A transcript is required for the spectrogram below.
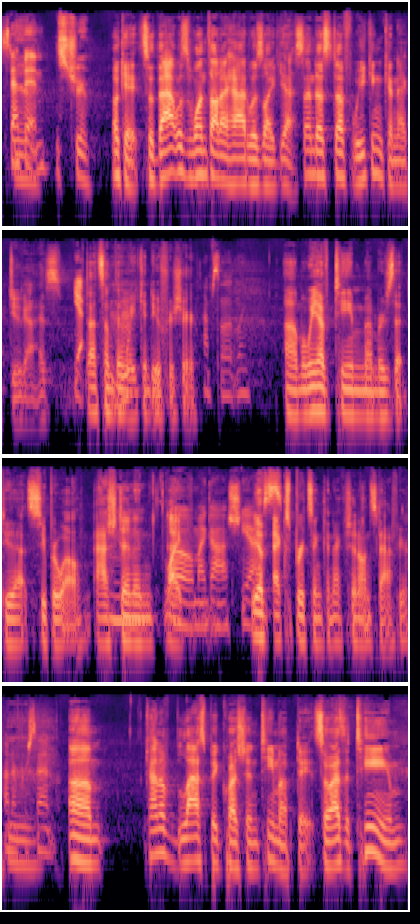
Step Yeah, in. It's true. Okay, so that was one thought I had was like, yeah, send us stuff. We can connect you guys. Yeah. That's something Mm-hmm. we can do for sure. absolutely. Um, and we have team members that do that super well. Ashton and like, oh my gosh, yes. we have experts in connection on staff here. 100%. Um, kind of last big question team update. So, as a team,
